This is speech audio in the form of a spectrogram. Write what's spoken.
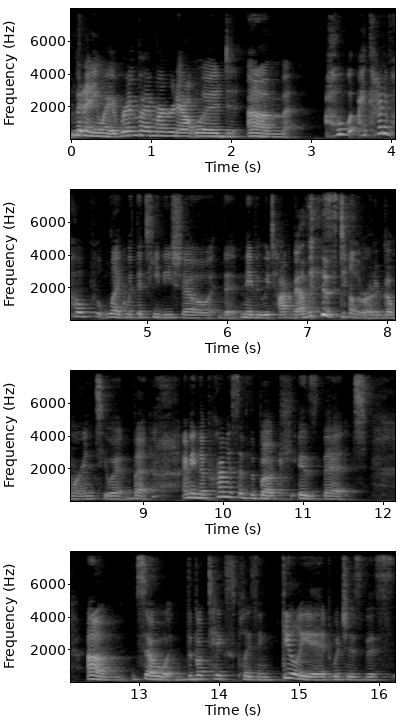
but anyway, written by Margaret Atwood. Um hope I kind of hope like with the TV show that maybe we talk about this down the road and go more into it. But I mean the premise of the book is that um, so the book takes place in Gilead, which is this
